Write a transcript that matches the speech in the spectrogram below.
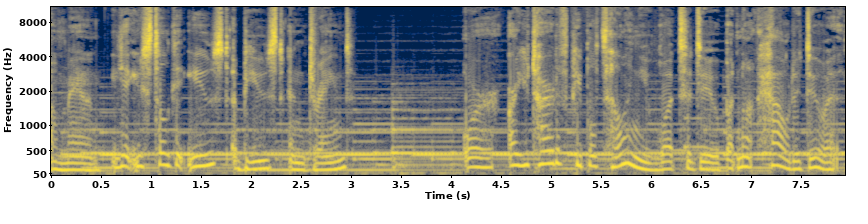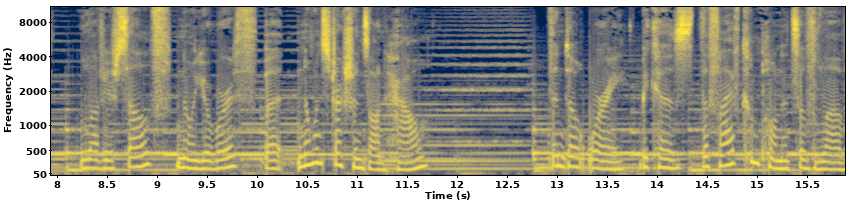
a man, yet you still get used, abused, and drained? Or are you tired of people telling you what to do but not how to do it? Love yourself, know your worth, but no instructions on how? Then don't worry, because the five components of love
